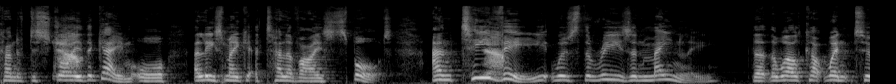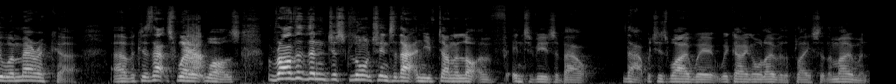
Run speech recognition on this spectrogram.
kind of destroy Yeah. the game or at least make it a televised sport. And TV was the reason mainly that the World Cup went to America. Uh, because that's where Yeah. it was. Rather than just launch into that, and you've done a lot of interviews about that, which is why we're, we're going all over the place at the moment.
